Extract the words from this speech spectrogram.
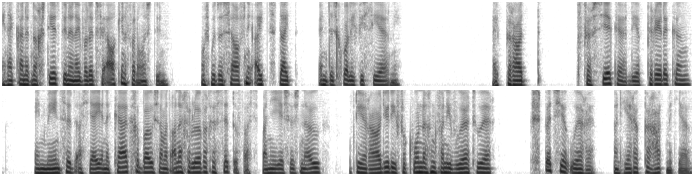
en hy kan dit nog steeds doen en hy wil dit vir elkeen van ons doen. Ons moet onsself nie uitsluit en diskwalifiseer nie. Hy praat verseker die prediking en mense as jy in 'n kerkgebou saam met ander gelowiges sit of as wanneer jy soos nou op die radio die verkondiging van die woord hoor, spits jou ore want Here praat met jou.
